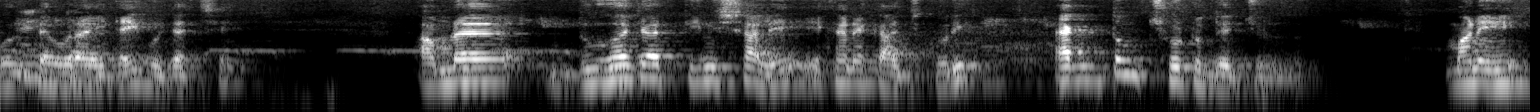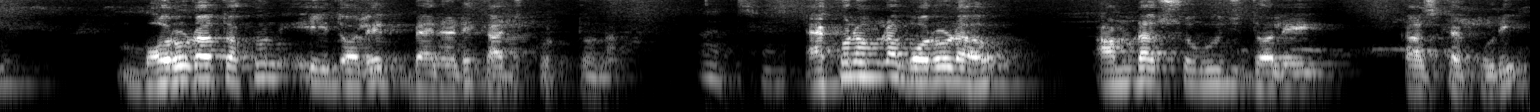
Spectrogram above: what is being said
বলতে ওরা এটাই বোঝাচ্ছে। আমরা দু হাজার তিন সালে এখানে কাজ করি একদম ছোটদের জন্য। মানে বড়রা তখন এই দলের ব্যানারে কাজ করতো না। এখন আমরা বড়রাও আমরা সবুজ দলে কাজটা করি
